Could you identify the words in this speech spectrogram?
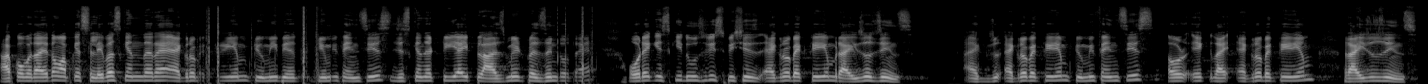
आपको बता देता हूँ, आपके सिलेबस के अंदर है एग्रोबैक्टीरियम ट्यूमी ट्यूमीफेंसिस जिसके अंदर टी आई प्लाज्मिड प्रेजेंट होता है, और एक इसकी दूसरी species Agrobacterium rhizogenes Agrobacterium tumefaciens और एक एग्रोबैक्टीरियम राइजोजिन्स।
